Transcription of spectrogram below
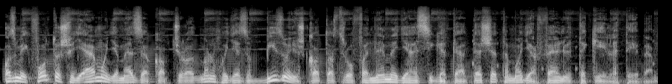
Az még fontos, hogy elmondjam ezzel kapcsolatban, hogy ez a bizonyos katasztrófa nem egy elszigetelt eset a magyar felnőttek életében.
